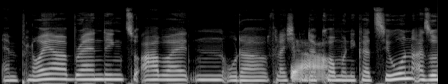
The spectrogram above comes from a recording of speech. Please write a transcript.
Employer Branding zu arbeiten oder vielleicht ja. in der Kommunikation. Also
